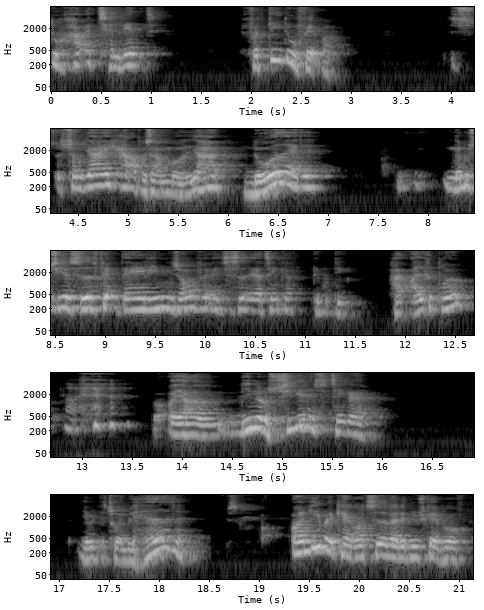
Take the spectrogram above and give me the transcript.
Du har et talent, fordi du er femmer, som jeg ikke har på samme måde. Jeg har noget af det. Når du siger at sidde fem dage alene i sommerferie, så sidder jeg og tænker, det, kunne- det har jeg aldrig prøvet. Nej. Og jeg, lige når du siger det, så tænker jeg, jeg, jeg tror, jeg ville have det. Og alligevel kan jeg godt sidde og være lidt nysgerrig på,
